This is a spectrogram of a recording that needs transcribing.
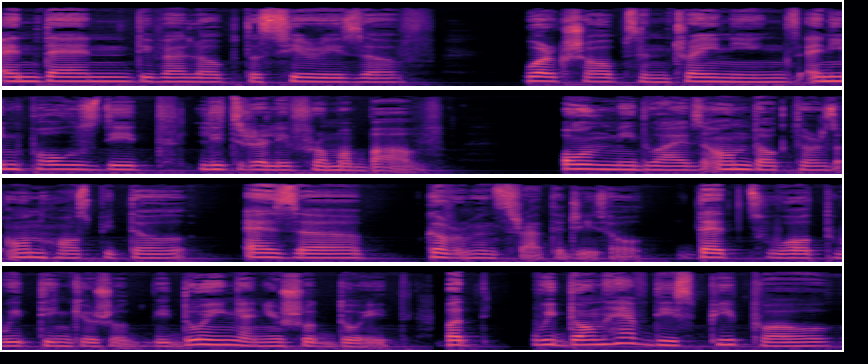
and then developed a series of workshops and trainings and imposed it literally from above on midwives, on doctors, on hospital as a government strategy. So that's what we think you should be doing and you should do it. But we don't have these people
